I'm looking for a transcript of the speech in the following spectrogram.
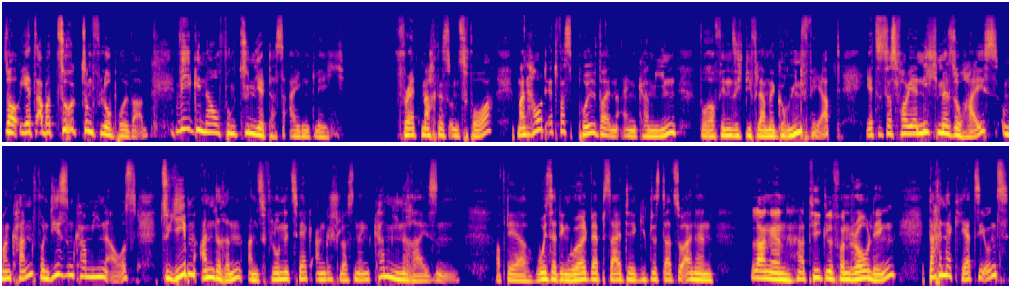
So, jetzt aber zurück zum Flohpulver. Wie genau funktioniert das eigentlich? Fred macht es uns vor, man haut etwas Pulver in einen Kamin, woraufhin sich die Flamme grün färbt. Jetzt ist das Feuer nicht mehr so heiß und man kann von diesem Kamin aus zu jedem anderen ans Flohnetzwerk angeschlossenen Kamin reisen. Auf der Wizarding World Webseite gibt es dazu einen langen Artikel von Rowling. Darin erklärt sie uns,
